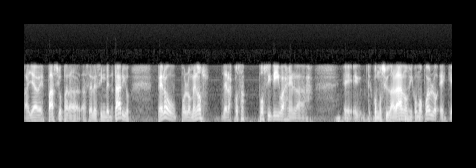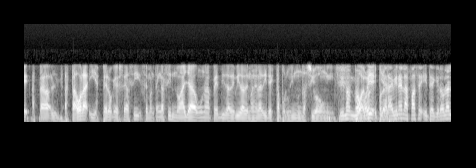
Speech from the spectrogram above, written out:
haya espacio para hacer ese inventario, pero por lo menos de las cosas positivas en la eh, eh, como ciudadanos y como pueblo es que hasta hasta ahora y espero que sea así se mantenga así no haya una pérdida de vida de manera directa por una inundación y sí, no, no, oye, y ahora viene la fase y te quiero hablar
